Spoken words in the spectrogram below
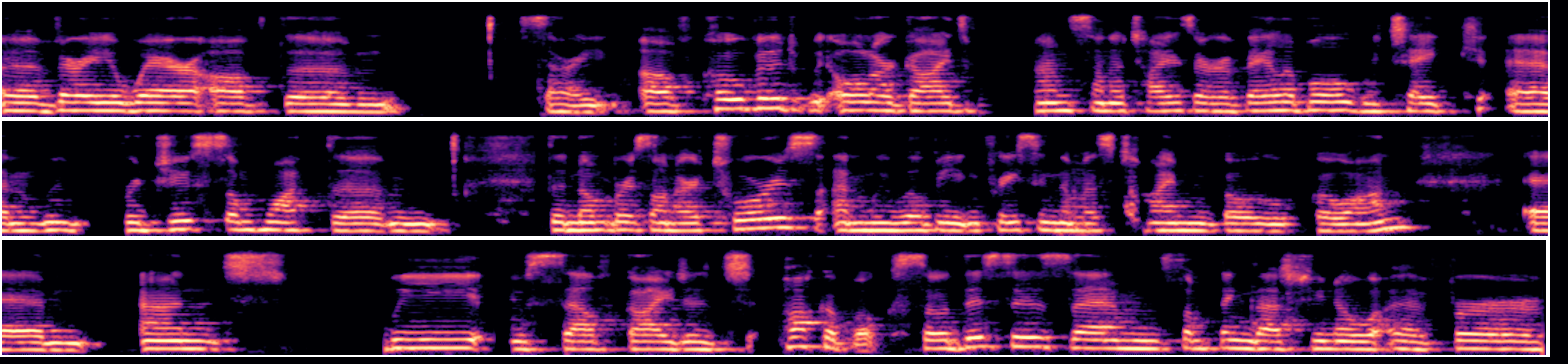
uh, very aware of the sorry of COVID. We all our guides hand sanitizer available. We take um, we reduce somewhat the um, the numbers on our tours, and we will be increasing them as time go go on. Um, and we do self-guided pocketbooks. So this is um, something that you know uh, for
